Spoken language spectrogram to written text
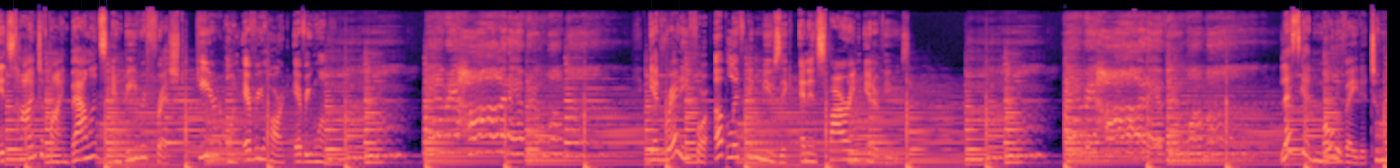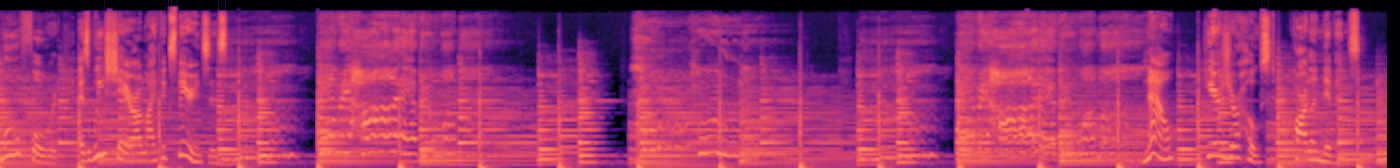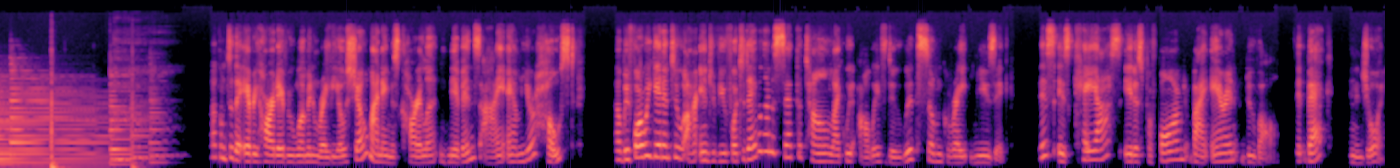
It's time to find balance and be refreshed here on Every Heart, Every Woman. Every heart, every woman. Get ready for uplifting music and inspiring interviews. Motivated to move forward as we share our life experiences. Every heart, every. Every heart, every woman. Now, here's your host, Carla Nivens. To the Every Heart, Every Woman radio show. My name is Carla Nivens. I am your host. Uh, before we get into our interview for today, we're going to set the tone like we always do with some great music. This is Chaos. It is performed by Erin Duval. Sit back and enjoy.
